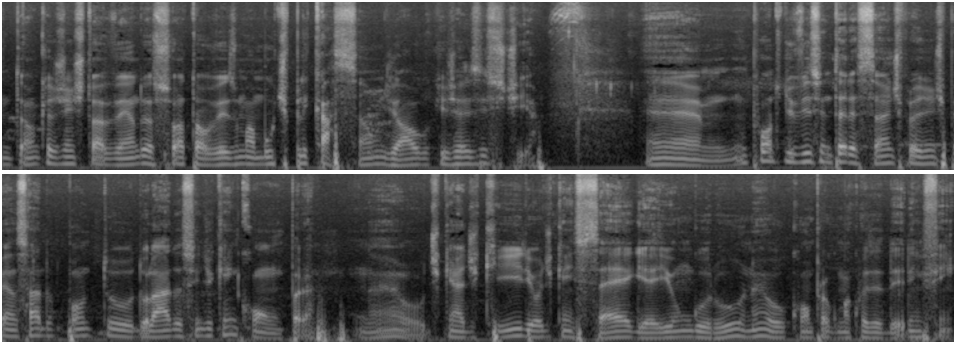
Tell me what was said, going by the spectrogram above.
Então o que a gente está vendo é só talvez uma multiplicação de algo que já existia. É, um ponto de vista interessante para a gente pensar do ponto do lado assim de quem compra, né, ou de quem adquire, ou de quem segue aí um guru, né, ou compra alguma coisa dele, enfim.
